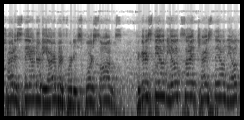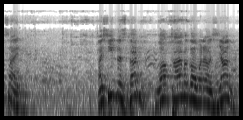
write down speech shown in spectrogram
try to stay under the arbor for these four songs. You're to stay on the outside, try stay on the outside. I seen this done a long time ago when I was young.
